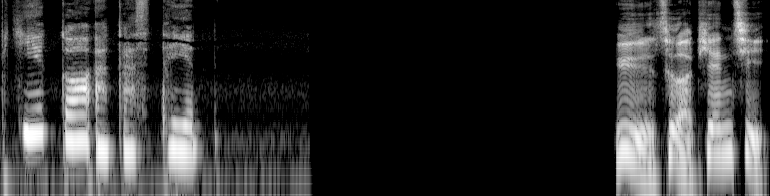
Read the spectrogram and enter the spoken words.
ព្យាករណ៍អាកាសធាតុ 预测天气，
